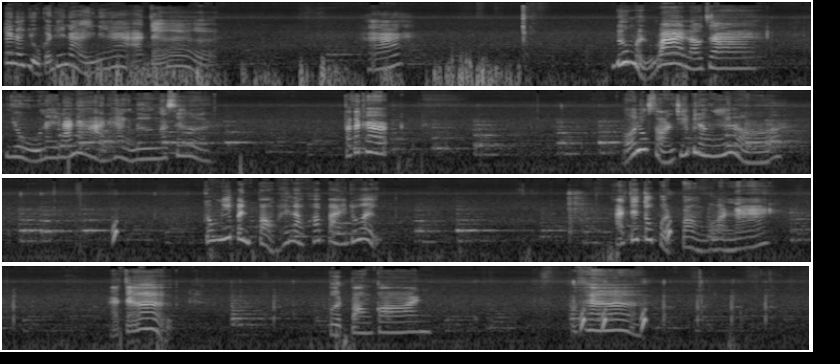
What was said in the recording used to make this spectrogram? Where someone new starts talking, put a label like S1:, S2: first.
S1: เราอยู่กันที่ไหนเนี่ยอาเตอร์ฮะดูเหมือนว่าเราจะอยู่ในร้านอาหารแห่งหนึ่งอะเซอร์ไปกันเถอโอ้ลูกศรชี้ไปทางนี้เหรอ ตรงนี้เป็นปล่องให้เราเข้าไปด้วย อาเตอร์ต้องเปิดปล่องก่อนนะอาเตอร์ เปิดปล่องก่อน ค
